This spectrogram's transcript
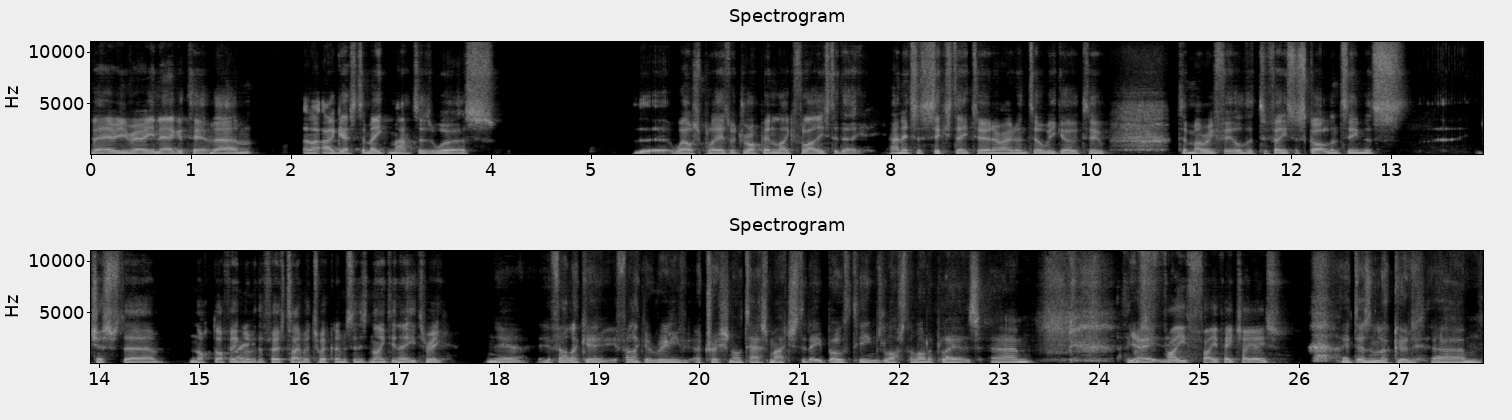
very, very negative. Um, and I guess to make matters worse, the Welsh players were dropping like flies today. And it's a six day turnaround until we go to to Murrayfield to face a Scotland team that's just uh, knocked off England Right. for the first time at Twickenham since 1983. Yeah, it felt like a it felt like a really attritional test match today. Both teams lost a lot of players. Um, Yeah, it- five five HIAs. it doesn't look good. Um,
